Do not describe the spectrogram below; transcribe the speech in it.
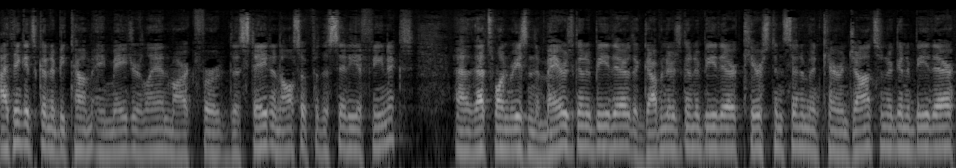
I think it's going to become a major landmark for the state and also for the city of Phoenix. Uh, that's one reason the mayor's going to be there, the governor's going to be there, Kyrsten Sinema and Karen Johnson are going to be there,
